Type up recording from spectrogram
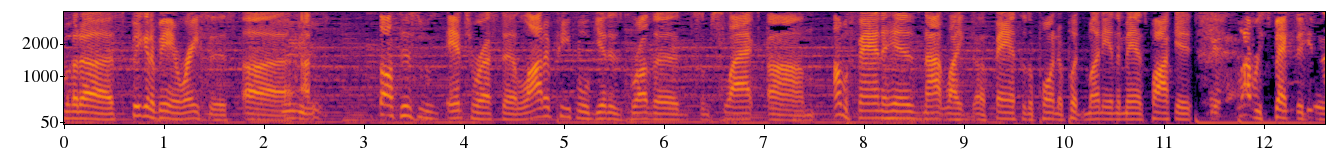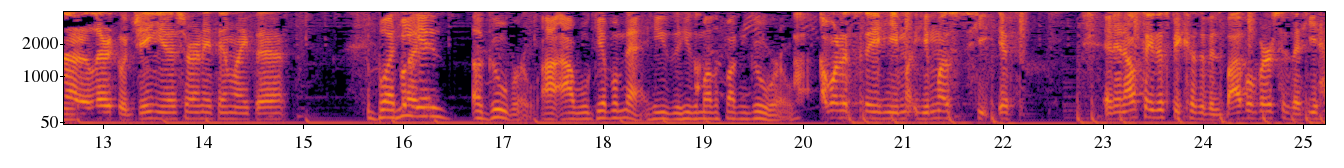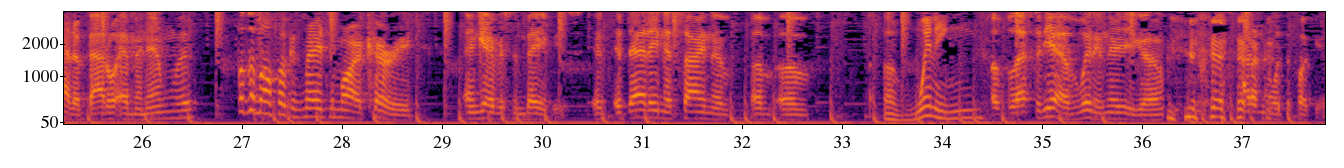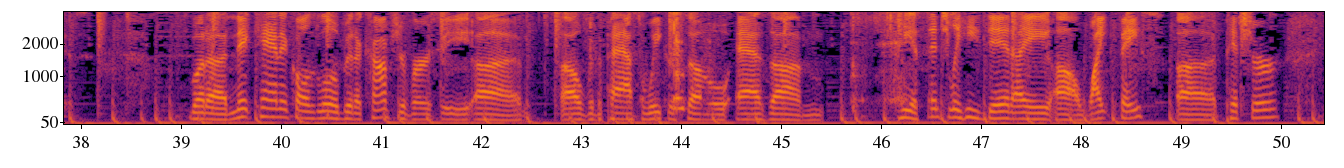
but uh, speaking of being racist, uh, mm. I thought this was interesting. A lot of people get his brother some slack. Um, I'm a fan of his, not like a fan to the point of putting money in the man's pocket. Yeah. I respect it. He's dude. not a lyrical genius or anything like that. But, but he is a guru. I, I, will give him that. He's a, he's a motherfucking guru. I, I want to say he he must he if and then I'll say this because of his Bible verses that he had a battle Eminem with. But the motherfucker's married to Mariah Carey and gave her some babies. If, if that ain't a sign of of of of winning, of blessed, yeah, of winning. There you go. I don't know what the fuck is. But uh, Nick Cannon caused a little bit of controversy uh, over the past week or so as um, he essentially he did a uh, white face uh, picture,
